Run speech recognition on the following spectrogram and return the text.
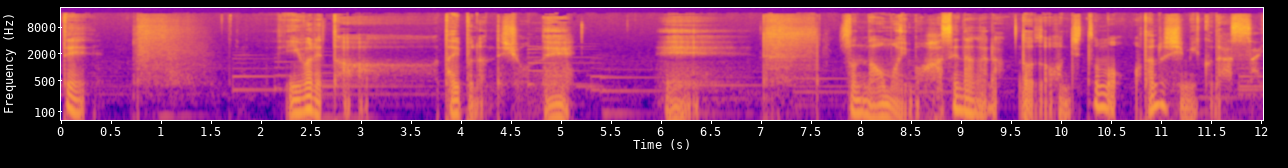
て言われたタイプなんでしょうね。えー、そんな思いも馳せながら、どうぞ本日もお楽しみください。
